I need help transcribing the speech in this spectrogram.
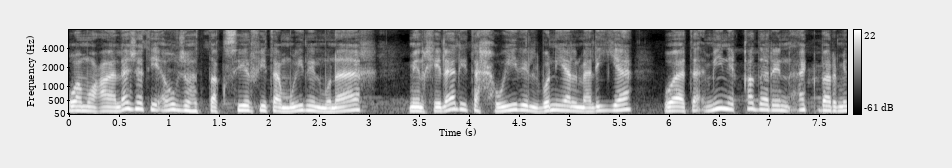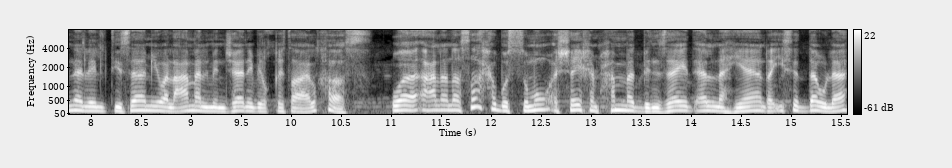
ومعالجة أوجه التقصير في تمويل المناخ من خلال تحويل البنية المالية وتأمين قدر أكبر من الالتزام والعمل من جانب القطاع الخاص. وأعلن صاحب السمو الشيخ محمد بن زايد ال نهيان رئيس الدولة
